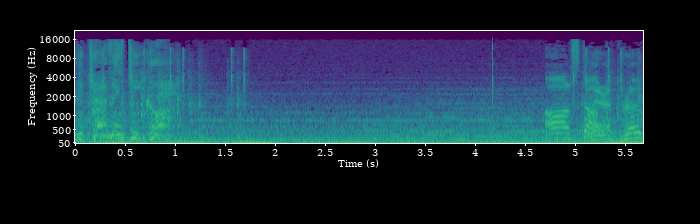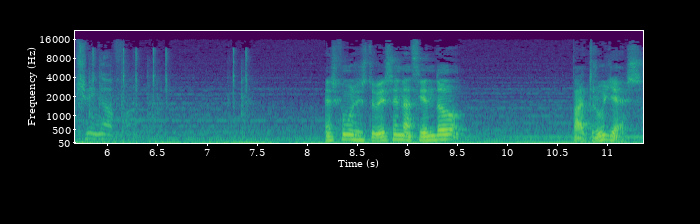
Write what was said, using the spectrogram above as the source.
Returning to course. All stop. We're approaching a... Es como si estuviesen haciendo patrullas.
